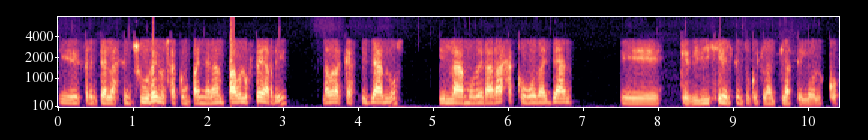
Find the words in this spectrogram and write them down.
eh, frente a la censura y nos acompañarán Pablo Ferri, Laura Castellanos y la moderará Jacobo Dayan, eh, que dirige el Centro Cultural Tlatelolco.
